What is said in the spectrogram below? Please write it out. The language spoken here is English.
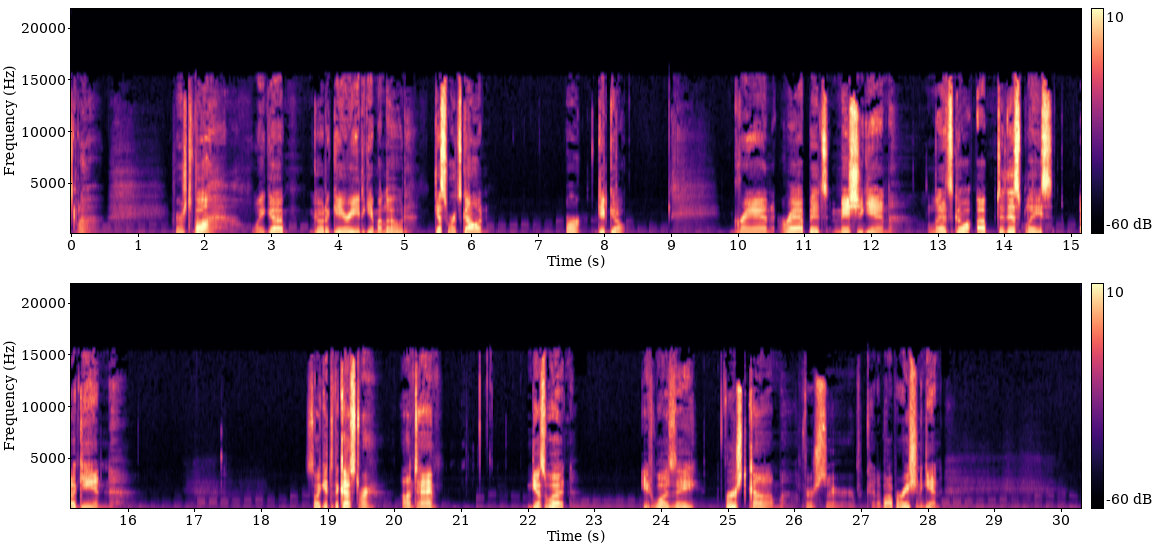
Uh, first of all, wake up, go to Gary to get my load. Guess where it's going? Or did go? Grand Rapids, Michigan. Let's go up to this place again. So I get to the customer on time. Guess what? It was a first come, first serve kind of operation again.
